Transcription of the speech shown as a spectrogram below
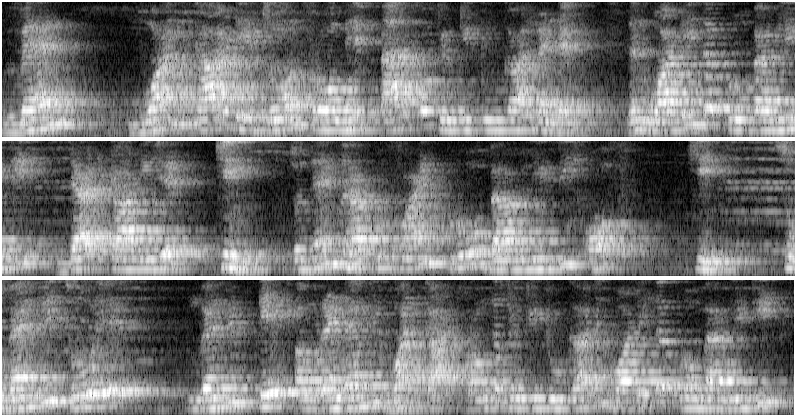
when one card is drawn from a pack of 52 cards randomly. Then what is the probability that card is a king? So then you have to find probability of king. So when we throw a when we take a randomly one card from the 52 card and what is the probability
